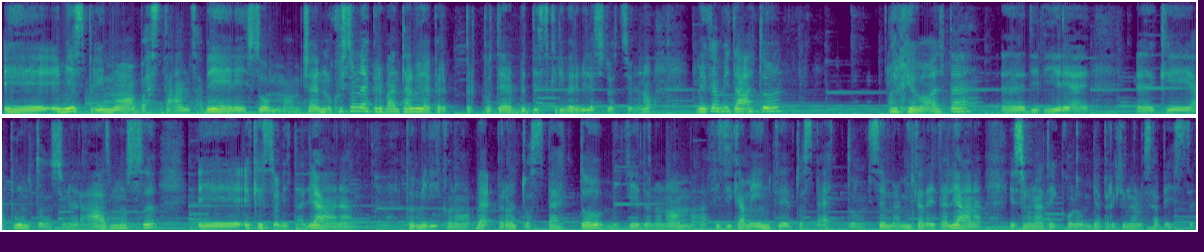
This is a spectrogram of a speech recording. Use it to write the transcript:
E, e, mi esprimo abbastanza bene, insomma, cioè, questo non è per vantarmi, ma per, per poter descrivervi la situazione, no? Mi è capitato qualche volta eh, di dire eh, che appunto sono Erasmus e, e che sono italiana poi mi dicono, beh, però il tuo aspetto, mi chiedono, no? Ma fisicamente il tuo aspetto sembra mica da italiana e sono nata in Colombia per chi non lo sapesse.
